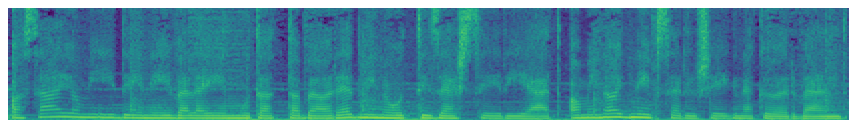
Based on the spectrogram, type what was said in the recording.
A Xiaomi idén évelején mutatta be a Redmi Note 10-es szériát, ami nagy népszerűségnek örvend.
